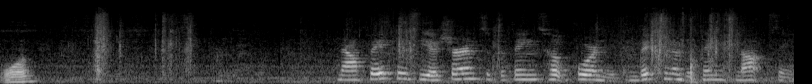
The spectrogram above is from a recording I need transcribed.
1? Now faith is the assurance of the things hoped for and the conviction of the things not seen.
